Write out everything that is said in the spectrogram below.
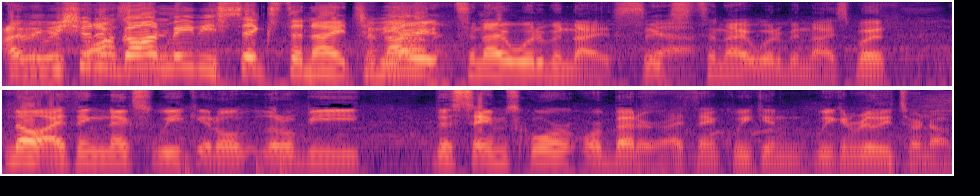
I think we should have gone maybe six tonight. To tonight. Tonight would have been nice. Six Yeah. tonight would have been nice. But no, I think next week it'll it'll be the same score or better. I think we can we can really turn up.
